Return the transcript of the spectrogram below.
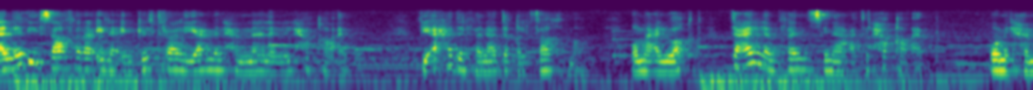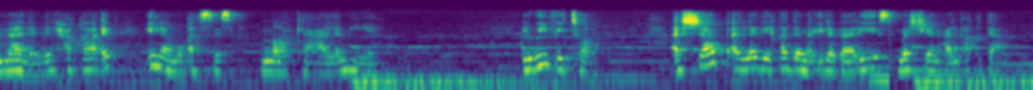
الذي سافر إلى إنجلترا ليعمل حمالا للحقائب في أحد الفنادق الفخمة ومع الوقت تعلم فن صناعة الحقائب ومن حمال للحقائب إلى مؤسس ماركة عالمية. لوي فيتون الشاب الذي قدم إلى باريس مشيا على الأقدام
